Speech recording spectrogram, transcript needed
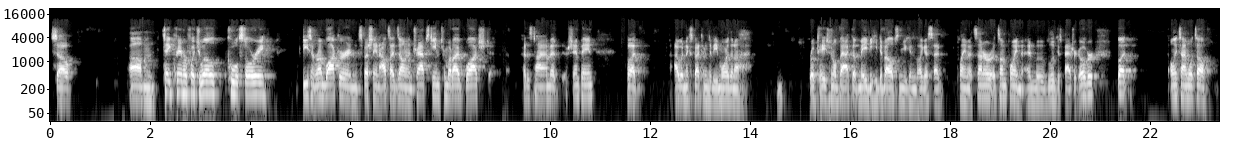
So um, take Kramer for what you will. Cool story, decent run blocker, and especially in outside zone and trap schemes from what I've watched at his time at Champaign. But I wouldn't expect him to be more than a rotational backup. Maybe he develops and you can, like I said, play him at center at some point and move Lucas Patrick over. But only time will tell.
